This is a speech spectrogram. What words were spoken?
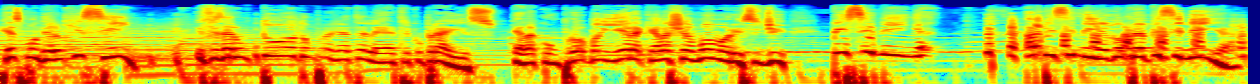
Responderam que sim. E fizeram todo um projeto elétrico pra isso. Ela comprou a banheira que ela chamou, Maurício, de piscininha. A piscininha, comprei a piscininha.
